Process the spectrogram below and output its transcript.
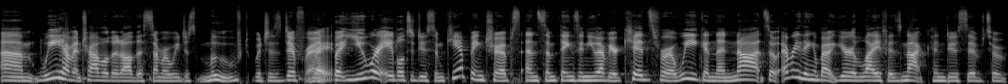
Um, we haven't traveled at all this summer. We just moved, which is different. Right. But you were able to do some camping trips and some things, and you have your kids for a week and then not. So everything about your life is not conducive to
